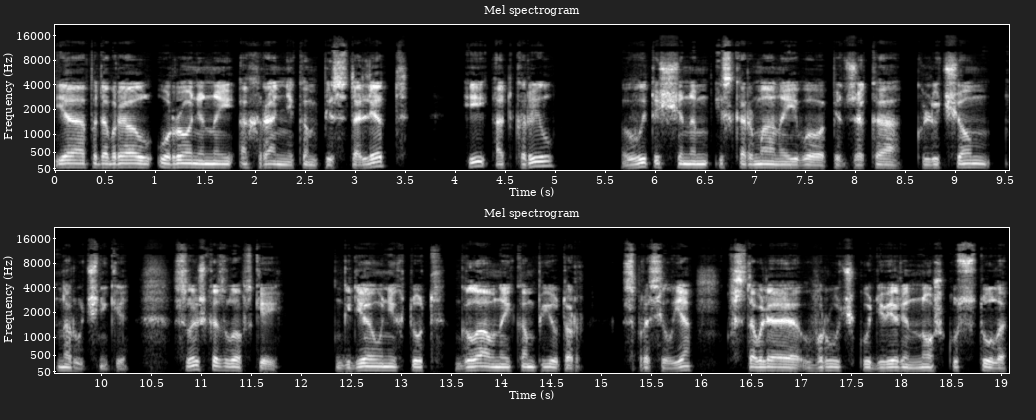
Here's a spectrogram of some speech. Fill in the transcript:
Я подобрал уроненный охранником пистолет и открыл вытащенным из кармана его пиджака ключом наручники. — Слышь, Козловский, где у них тут главный компьютер? — спросил я, вставляя в ручку двери ножку стула.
